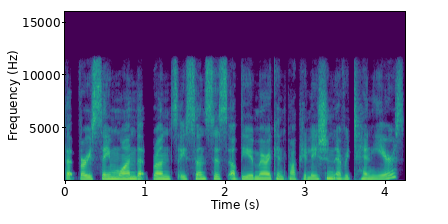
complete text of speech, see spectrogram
that very same one that runs a census of the American population every 10 years,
